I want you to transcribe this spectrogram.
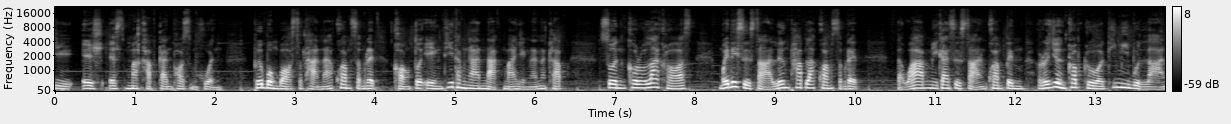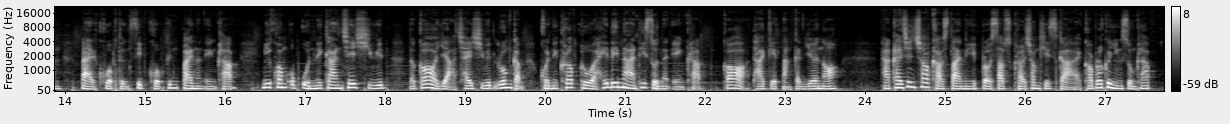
HS มาขับกันพอสมควร เพื่อบ่งบอกสถานะความสำเร็จของตัวเองที่ทำงานหนักมาอย่างนั้นนะครับ ส่วน Corolla Cross ไม่ได้สื่อสารเรื่องภาพลักษณ์ความสำเร็จ แต่ว่ามีการสื่อสารความเป็นรถยนต์ครอบครัวที่มีบุตรหลาน 8 ขวบถึง 10 ขวบขึ้นไปนั่นเองครับ มีความอบอุ่นในการใช้ชีวิต แล้วก็อยากใช้ชีวิตร่วมกับคนในครอบครัวให้ได้นานที่สุดนั่นเองครับ ก็ทาร์เก็ตต่างกันเยอะเนาะหากใครชื่นชอบข่าวสไตล์นี้โปรด subscribe ช่อง Kiss Sky ขอบพระคุณอย่งสูงครับ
